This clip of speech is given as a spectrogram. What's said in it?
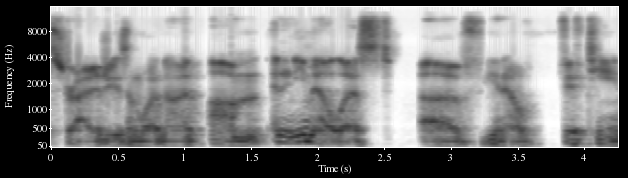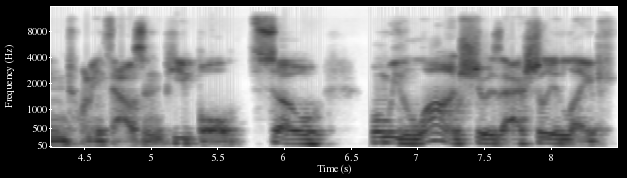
strategies and whatnot, um, and an email list of, you know, 15, 20,000 people. So when we launched, it was actually like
